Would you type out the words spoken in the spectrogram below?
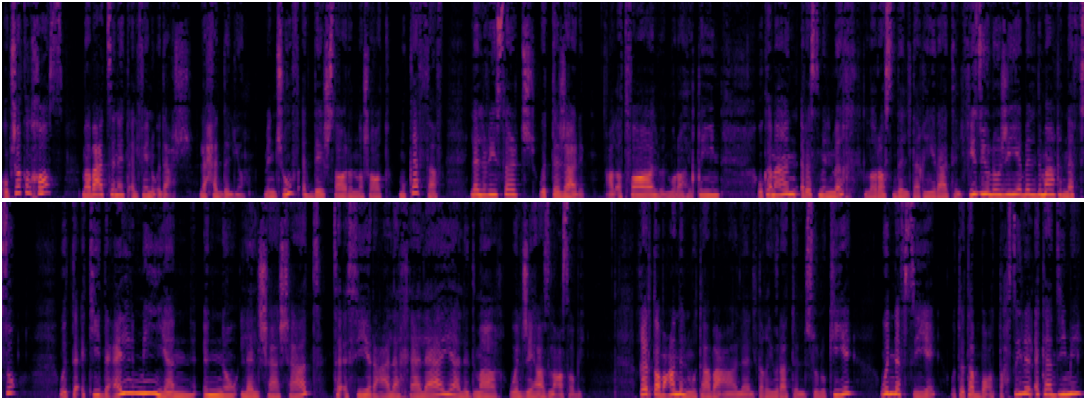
وبشكل خاص ما بعد سنة 2011 لحد اليوم منشوف قديش صار النشاط مكثف للريسيرش والتجارب على الأطفال والمراهقين وكمان رسم المخ لرصد التغييرات الفيزيولوجية بالدماغ نفسه والتأكيد علميا أنه للشاشات تأثير على خلايا الدماغ والجهاز العصبي. غير طبعا المتابعة للتغيرات السلوكية والنفسية وتتبع التحصيل الأكاديمي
